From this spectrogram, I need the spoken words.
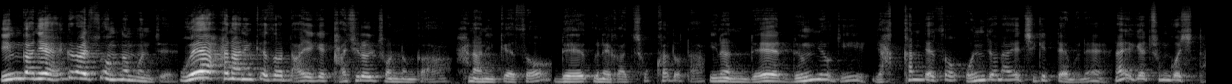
인간이 해결할 수 없는 문제. 왜 하나님께서 나에게 가시를 줬는가? 하나님께서 내 은혜가 촉하도다. 이는 내 능력이 약한 데서 온전해지기 때문에 나에게 준 것이다.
